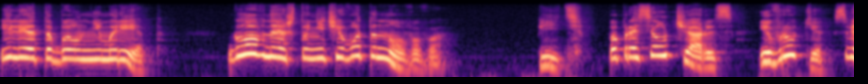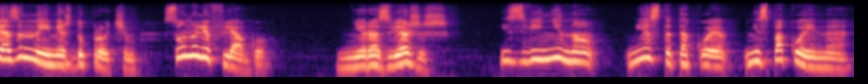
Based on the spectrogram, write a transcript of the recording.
или это был не Мариет? Главное, что ничего-то нового. «Пить», — попросил Чарльз, и в руки, связанные, между прочим, сунули флягу. «Не развяжешь?» «Извини, но место такое неспокойное».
